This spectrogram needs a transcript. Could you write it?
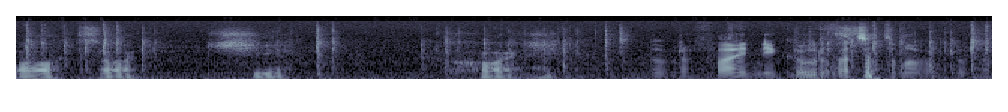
o co ci chodzi? Dobra, fajnie. Kurwa, co to ma wyglądać?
